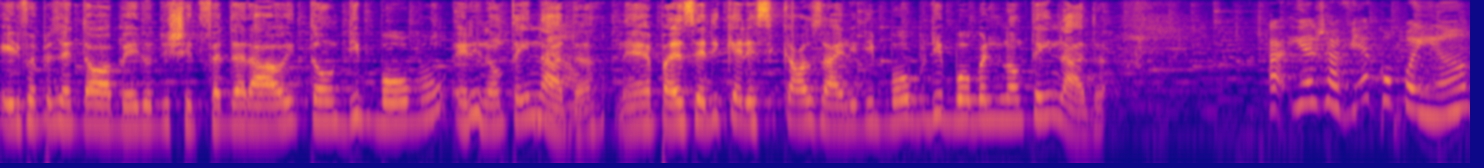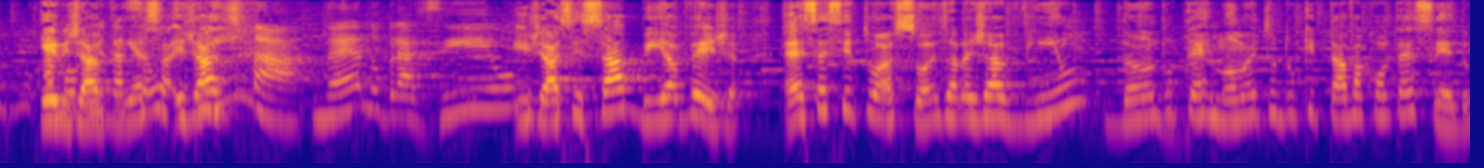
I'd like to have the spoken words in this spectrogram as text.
ele foi presidente da OAB do Distrito Federal, então de bobo ele não tem nada, não. né? Parece ele querer se causar ele de bobo, de bobo ele não tem nada. Ah, e eu já vinha acompanhando ele a já vinha, já, clima, né, no Brasil. E já se sabia, veja, essas situações elas já vinham dando o termômetro do que estava acontecendo.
